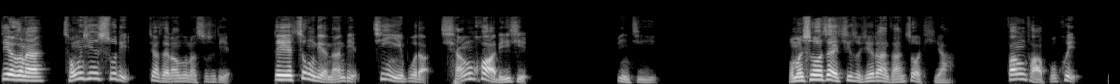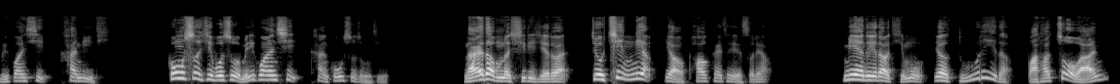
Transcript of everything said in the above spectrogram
第二个呢，重新梳理教材当中的知识点。对重点难点进一步的强化理解，并记忆。我们说在基础阶段咱做题啊，方法不会没关系，看例题；公式记不住没关系，看公式总结。来到我们的习题阶段，就尽量要抛开这些资料，面对一道题目要独立的把它做完，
